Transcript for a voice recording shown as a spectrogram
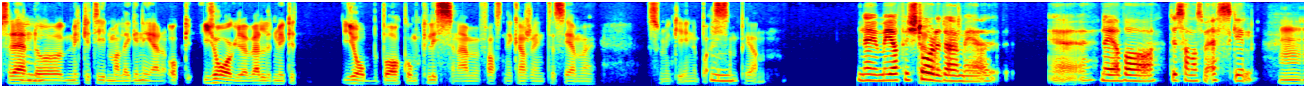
Så det är ändå mm. mycket tid man lägger ner och jag gör väldigt mycket jobb bakom kulisserna, även fast ni kanske inte ser mig så mycket inne på mm. Nej, men jag förstår det där med eh, när jag var tillsammans med Eskil mm.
